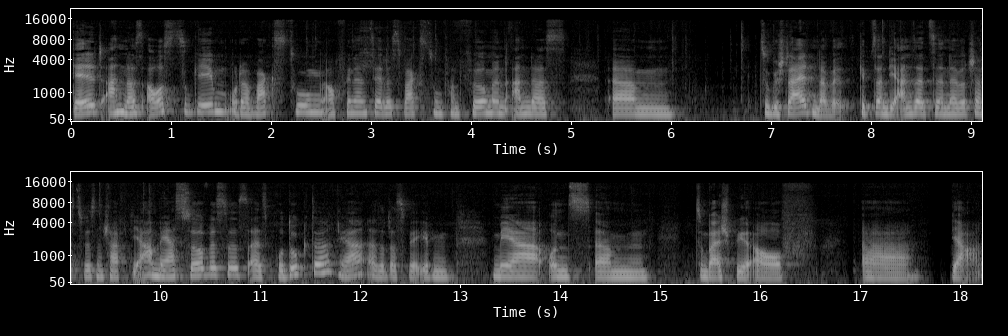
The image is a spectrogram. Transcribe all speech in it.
Geld anders auszugeben oder Wachstum, auch finanzielles Wachstum von Firmen anders ähm, zu gestalten. Da gibt es dann die Ansätze in der Wirtschaftswissenschaft, ja, mehr Services als Produkte, ja, also dass wir eben mehr uns ähm, zum Beispiel auf äh, ja,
